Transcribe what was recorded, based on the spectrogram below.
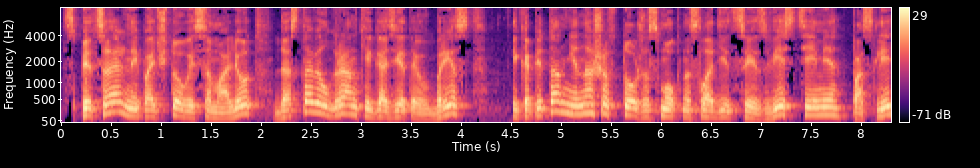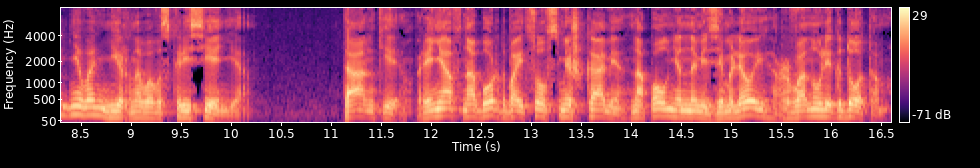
Специальный почтовый самолет доставил гранки газеты в Брест, и капитан Ненашев тоже смог насладиться известиями последнего мирного воскресенья – Танки, приняв на борт бойцов с мешками, наполненными землей, рванули к дотам.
